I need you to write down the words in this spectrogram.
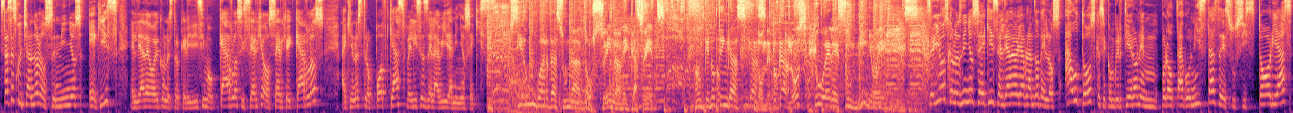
Estás escuchando Los Niños X el día de hoy con nuestro queridísimo Carlos y Sergio, o Sergio y Carlos, aquí en nuestro podcast Felices de la Vida, Niños X. Si aún guardas una docena de cassettes, aunque no tengas dónde tocarlos, tú eres un niño X. Seguimos con los niños X el día de hoy hablando de los autos que se convirtieron en protagonistas de sus historias,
